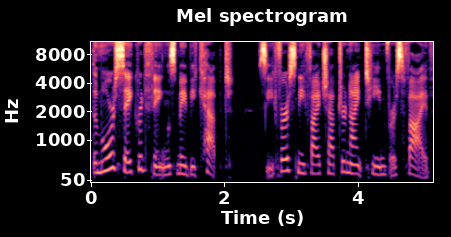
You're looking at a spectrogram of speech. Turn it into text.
the more sacred things may be kept. See 1 Nephi chapter 19 verse 5.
